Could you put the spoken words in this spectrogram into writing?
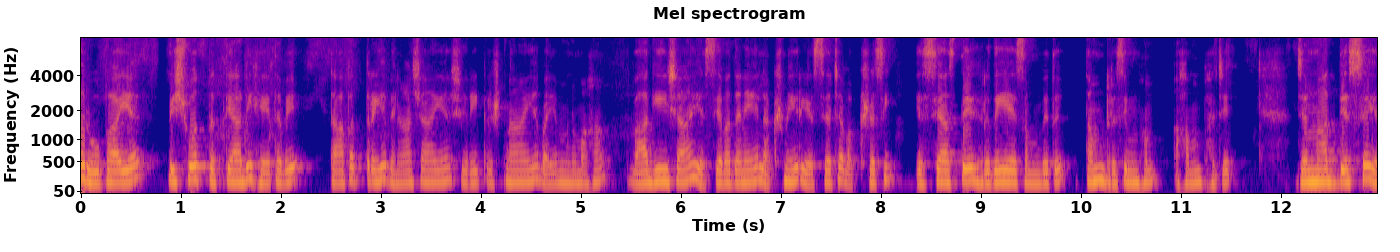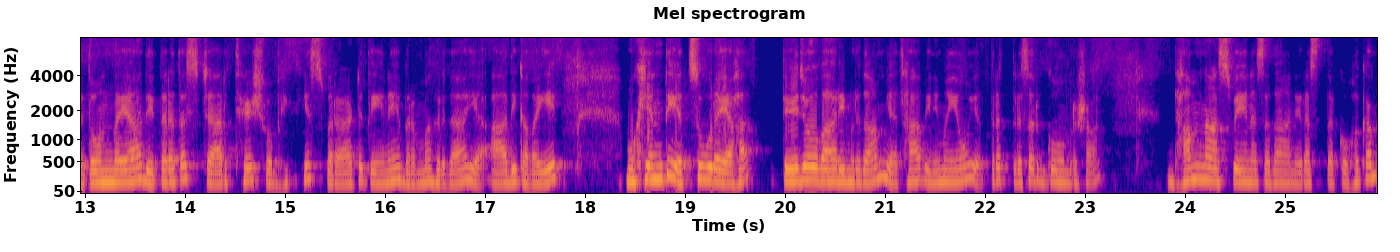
रूपाय विश्वोत्पत्त्यादि हेतवे तापत्रय विनाशाय श्रीकृष्णाय वयं नुमः। वागीशा यस्य वदने लक्ष्मीर्यस्य च वक्षसि। यस्यास्ते हृदये संवित् तं नृसिंहम् अहं भजे। जन्माद्यस्य यतोऽन्वयादितरतश्चार्थेष्वभिज्ञस्वराट् तेने ब्रह्महृदाय आदिकवये। मुह्यन्ति यत्सूरयः। तेजोवारिमृदां यथा विनिमयो यत्र त्रिसर्गो मृषा। धाम्ना स्वेन सदा निरस्तकुहकं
